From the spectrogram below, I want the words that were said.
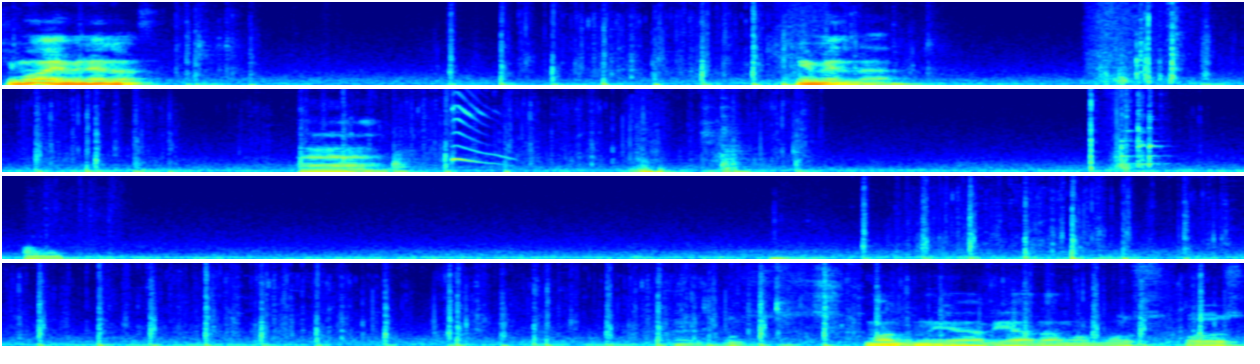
Kim o Emine Nur? Kimin la? Ha. Tamam. Bu çıkmaz mı ya bir adama boz boz.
